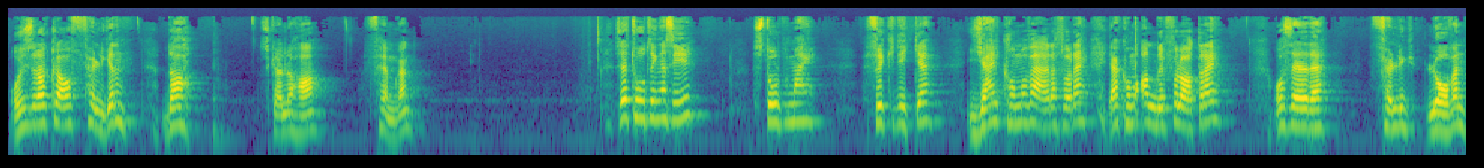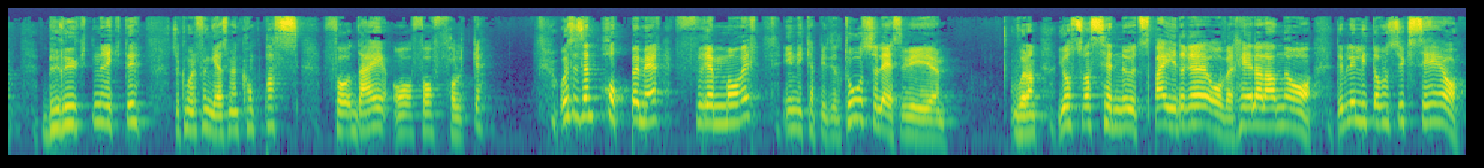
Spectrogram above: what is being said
Og hvis du da klarer å følge den, da skal du ha fremgang. Så det er to ting jeg sier. Stol på meg. Frykt ikke. Jeg kommer å være der for deg. Jeg kommer aldri å forlate deg. Og så er det det Følg loven. Bruk den riktig, så kommer det fungere som en kompass for deg og for folket. Og Hvis vi sen hopper mer fremover, inn i kapittel 2, så leser vi eh, hvordan Josva sender ut speidere over hele landet. og Det blir litt av en suksess. Og.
